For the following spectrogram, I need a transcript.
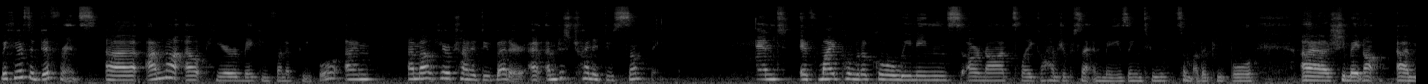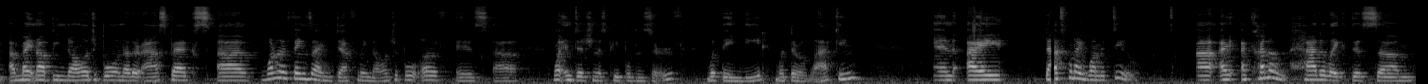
But here's the difference. Uh, I'm not out here making fun of people. I'm I'm out here trying to do better. I, I'm just trying to do something. And if my political leanings are not like 100% amazing to some other people, uh, she might not. Um, I might not be knowledgeable in other aspects. Uh, one of the things I'm definitely knowledgeable of is uh, what Indigenous people deserve, what they need, what they're lacking, and I. That's what I want to do. Uh, I I kind of had a, like this. Um,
